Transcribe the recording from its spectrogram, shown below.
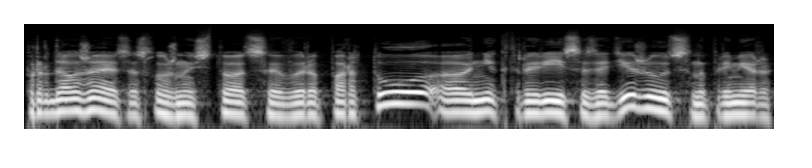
продолжается сложная ситуация в аэропорту. Э, некоторые рейсы задерживаются, например,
